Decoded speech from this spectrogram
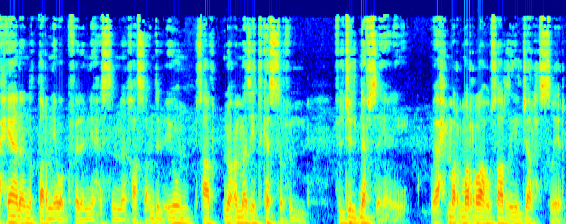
أحيانا اضطر اني أوقفه لأني أحس إنه خاصة عند العيون صار نوعا ما زي تكسر في في الجلد نفسه يعني. أحمر مرة وصار زي الجرح الصغير.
